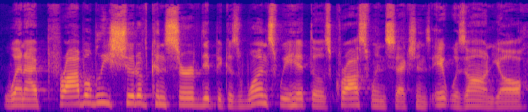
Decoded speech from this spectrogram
when I probably should have conserved it because once we hit those crosswind sections, it was on, y'all.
